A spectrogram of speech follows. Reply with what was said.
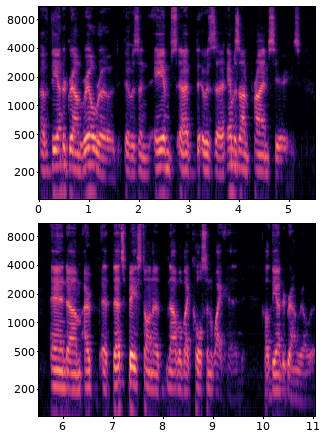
of the Underground Railroad. There was an AM uh, it was an Amazon Prime series, and um, I, uh, that's based on a novel by Colson Whitehead called The Underground Railroad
